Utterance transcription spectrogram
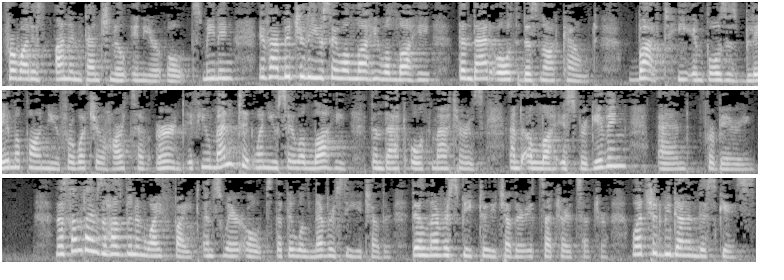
for what is unintentional in your oaths. Meaning, if habitually you say, Wallahi, Wallahi, then that oath does not count. But He imposes blame upon you for what your hearts have earned. If you meant it when you say Wallahi, then that oath matters. And Allah is forgiving and forbearing. Now sometimes a husband and wife fight and swear oaths that they will never see each other. They'll never speak to each other, etc., etc. What should be done in this case?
